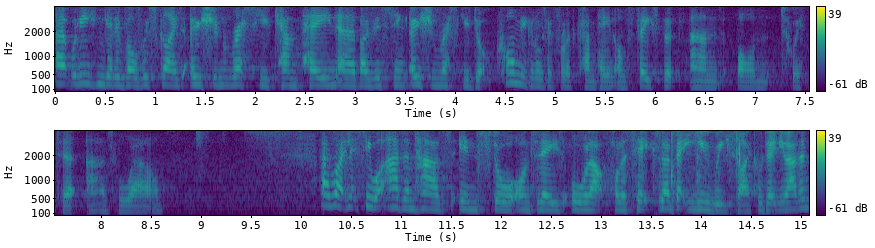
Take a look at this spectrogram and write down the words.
Uh, well, you can get involved with Sky's Ocean Rescue campaign uh, by visiting oceanrescue.com. You can also follow the campaign on Facebook and on Twitter as well. Uh, right, let's see what Adam has in store on today's All Out Politics. I bet you recycle, don't you, Adam?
